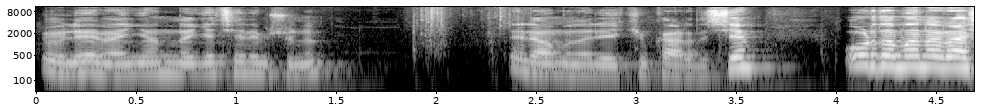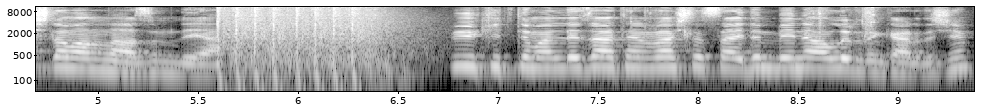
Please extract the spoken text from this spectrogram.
Şöyle hemen yanına geçelim şunun. Selamun aleyküm kardeşim. Orada bana raşlaman lazımdı ya. Büyük ihtimalle zaten raşlasaydın beni alırdın kardeşim.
